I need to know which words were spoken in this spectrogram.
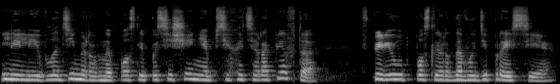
Лилии Владимировны после посещения психотерапевта в период после родовой депрессии.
